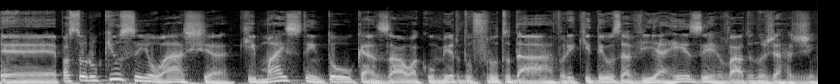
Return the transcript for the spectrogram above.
É, pastor, o que o senhor acha que mais tentou o casal a comer do fruto da árvore que Deus havia reservado no jardim?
